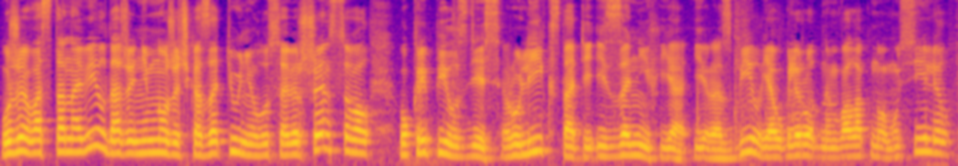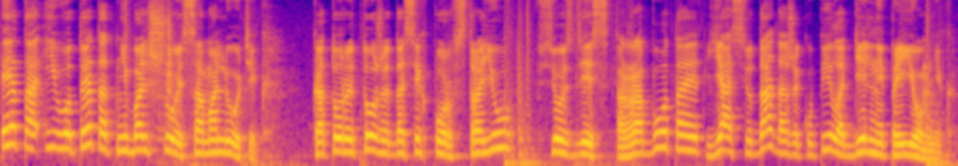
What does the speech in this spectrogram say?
уже восстановил, даже немножечко затюнил, усовершенствовал, укрепил здесь рули. Кстати, из-за них я и разбил. Я углерод водным волокном усилил. Это и вот этот небольшой самолетик который тоже до сих пор в строю. Все здесь работает. Я сюда даже купил отдельный приемник.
